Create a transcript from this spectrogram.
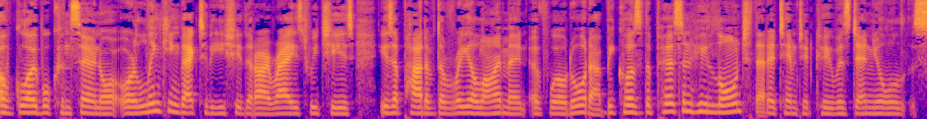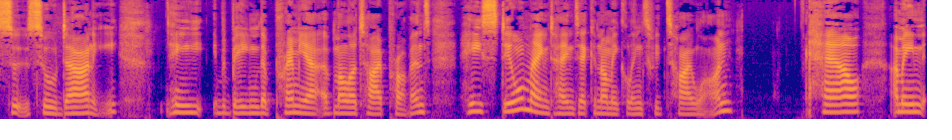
of global concern or, or linking back to the issue that I raised, which is is a part of the realignment of world order because the person who launched that attempted coup was Daniel Suidani. He being the premier of Malaita province, he still maintains economic links with Taiwan. How, I mean,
